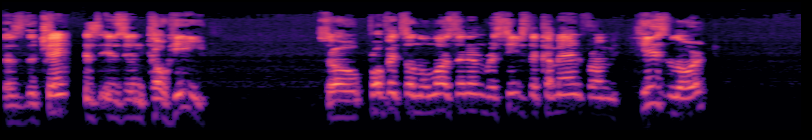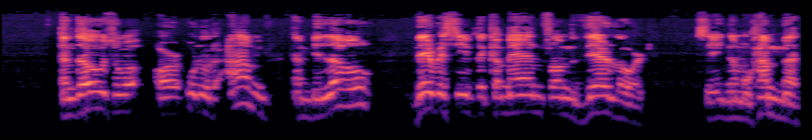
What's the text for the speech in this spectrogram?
Because the change is, is in tawheed. So Prophet receives the command from his Lord and those who are ulul amr and below, they receive the command from their Lord, Sayyidina Muhammad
